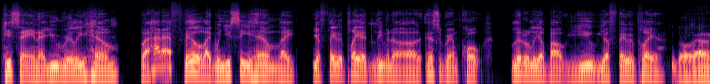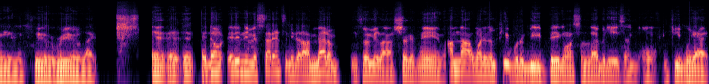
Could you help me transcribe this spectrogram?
he's saying that you really him. Like, how that feel? Like when you see him, like your favorite player leaving a uh, Instagram quote literally about you, your favorite player. Bro, I don't even feel real. Like it, it, it, don't it didn't even set into me that I met him. You feel me? Like I shook his hand. I'm not one of them people to be big on celebrities and, and, and people that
